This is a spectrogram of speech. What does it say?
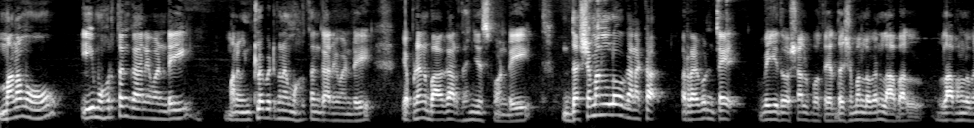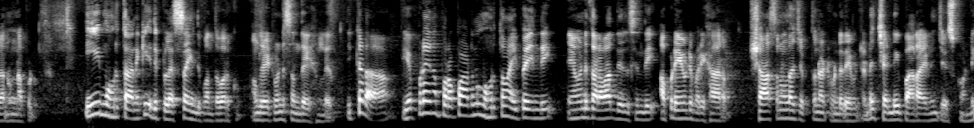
మనము ఈ ముహూర్తం కానివ్వండి మనం ఇంట్లో పెట్టుకునే ముహూర్తం కానివ్వండి ఎప్పుడైనా బాగా అర్థం చేసుకోండి. దశమంలో గనక రవి ఉంటే వెయ్యి దోషాలు పోతాయి. దశమంలో కానీ లాభాలు లాభంలో కానీ ఉన్నప్పుడు. ఈ ముహూర్తానికి ఇది ప్లస్ అయింది కొంతవరకు. అందులో ఎటువంటి సందేహం లేదు. ఇక్కడ ఎప్పుడైనా పొరపాటున ముహూర్తం అయిపోయింది ఏమంటే తర్వాత తెలిసింది అప్పుడు ఏమిటి పరిహారం? శాస్త్రంలో చెప్తున్నటువంటిది ఏమిటంటే చండీ పారాయణం చేసుకోండి.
